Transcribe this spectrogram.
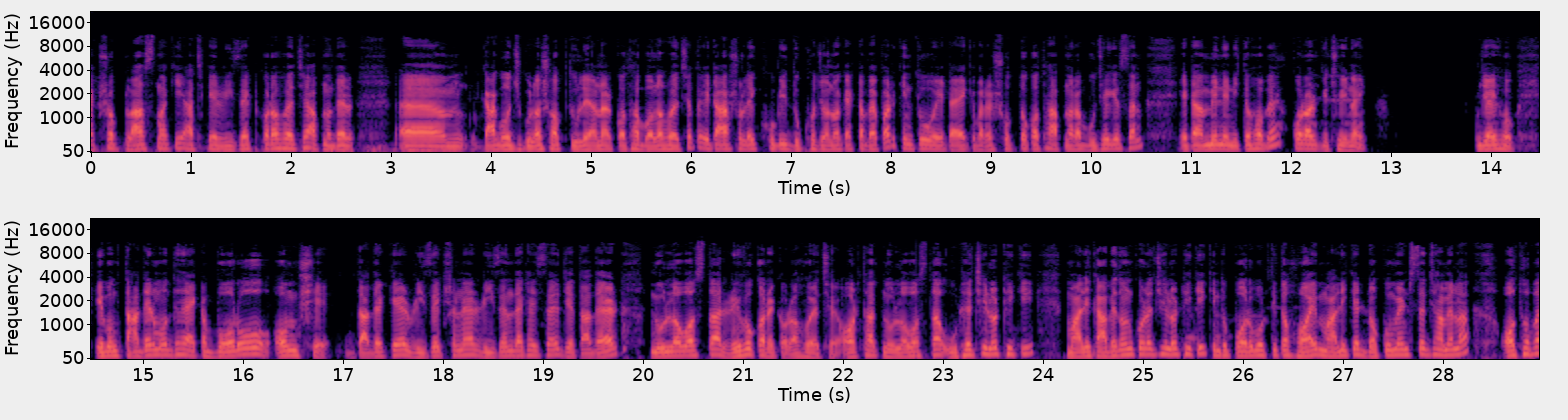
একশো প্লাস নাকি আজকে রিজেক্ট করা হয়েছে, আপনাদের কাগজগুলো সব তুলে আনার কথা বলা হয়েছে। তো এটা আসলে খুবই দুঃখজনক একটা ব্যাপার। কিন্তু এটা একেবারে সত্য কথা, আপনারা বুঝে গেছেন। এটা মেনে নিতে হবে, করার কিছুই নাই। যাই হোক, এবং তাদের মধ্যে একটা বড় অংশে তাদেরকে রিজেকশনের রিজন দেখাইছে যে তাদের নূল্যবস্থা রেভোকারে করা হয়েছে। অর্থাৎ নূল্যবস্থা উঠেছিল ঠিকই, মালিক আবেদন করেছিল ঠিকই, কিন্তু পরবর্তীতে হয় মালিকের ডকুমেন্টসের ঝামেলা, অথবা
